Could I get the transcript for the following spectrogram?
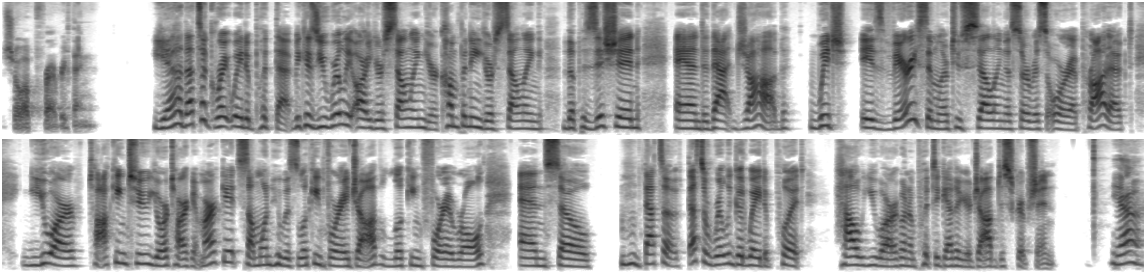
show up for everything. Yeah, that's a great way to put that because you really are. You're selling your company, you're selling the position and that job, which is very similar to selling a service or a product. You are talking to your target market, someone who is looking for a job, looking for a role. And so mm-hmm, that's a that's a really good way to put how you are going to put together your job description. Yeah.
